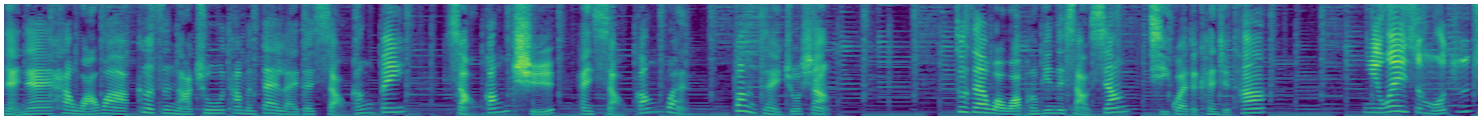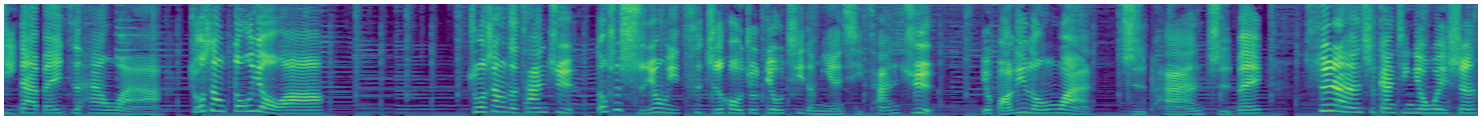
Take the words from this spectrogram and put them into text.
奶奶和娃娃各自拿出他们带来的小钢杯、小钢匙和小钢碗，放在桌上。坐在娃娃旁边的小香奇怪的看着他：“你为什么自己带杯子和碗啊？桌上都有啊。”桌上的餐具都是使用一次之后就丢弃的免洗餐具，有保丽龙碗、纸盘、纸杯，虽然是干净又卫生，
